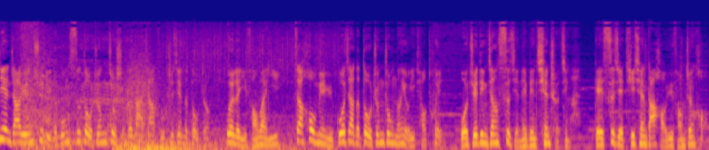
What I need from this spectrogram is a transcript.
电闸园区里的公司斗争就是各大家族之间的斗争。为了以防万一，在后面与郭家的斗争中能有一条退路，我决定将四姐那边牵扯进来，给四姐提前打好预防针。后，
